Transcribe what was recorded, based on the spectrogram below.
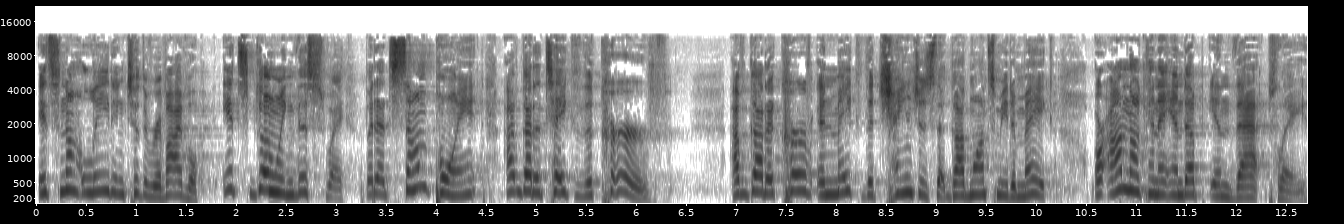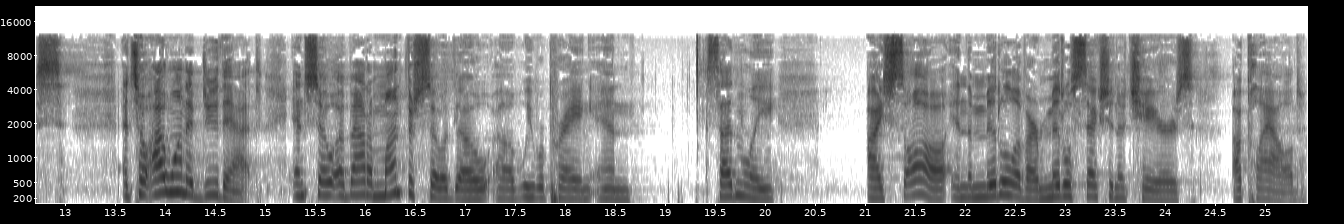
It's not leading to the revival. It's going this way. But at some point, I've got to take the curve. I've got to curve and make the changes that God wants me to make, or I'm not going to end up in that place. And so I want to do that. And so about a month or so ago, uh, we were praying, and suddenly, I saw in the middle of our middle section of chairs a cloud.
